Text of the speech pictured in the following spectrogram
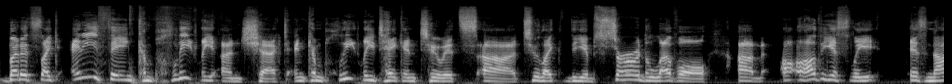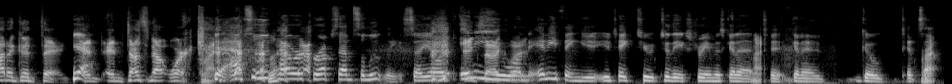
But it's like anything completely unchecked and completely taken to its uh to like the absurd level, um obviously is not a good thing. Yeah. And, and does not work. Yeah, absolute power corrupts absolutely. So you know, like any Exactly. one anything you, you take to to the extreme is gonna to, gonna go tits Right. up.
